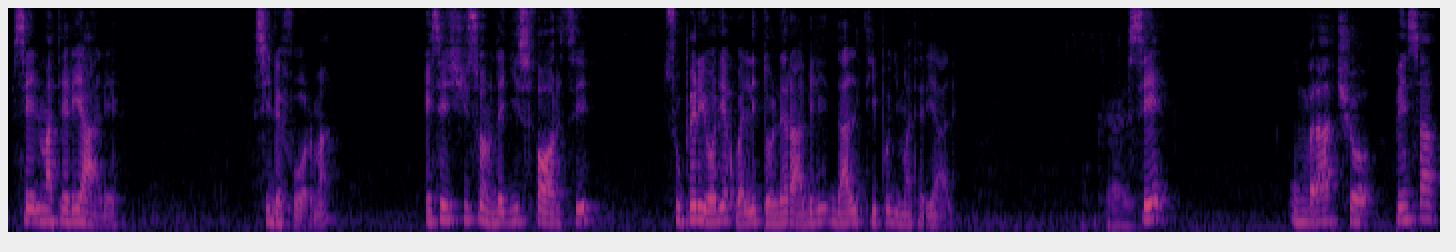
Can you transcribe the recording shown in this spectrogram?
se il materiale si deforma e se ci sono degli sforzi superiori a quelli tollerabili dal tipo di materiale. Okay. Se un braccio, pensa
